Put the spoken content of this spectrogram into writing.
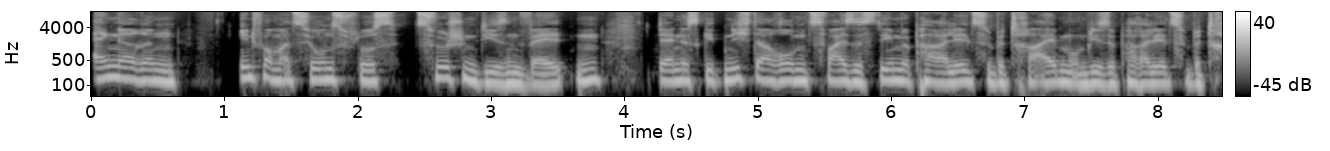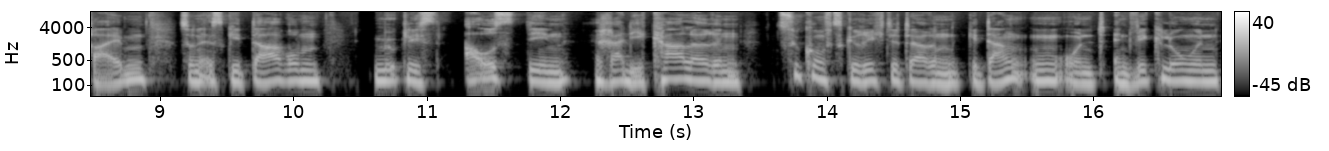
engeren Informationsfluss zwischen diesen Welten, denn es geht nicht darum, zwei Systeme parallel zu betreiben, um diese parallel zu betreiben, sondern es geht darum, möglichst aus den radikaleren zukunftsgerichteteren Gedanken und Entwicklungen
